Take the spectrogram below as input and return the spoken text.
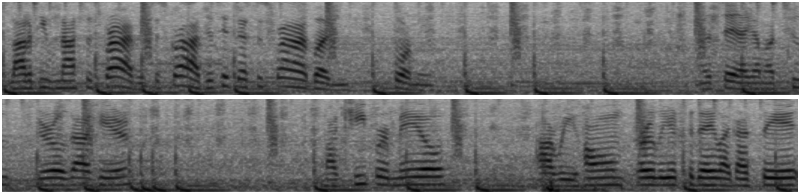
a lot of people not subscribing. Subscribe. Just hit that subscribe button for me. Like I said, I got my two girls out here. My keeper male I rehomed earlier today, like I said.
